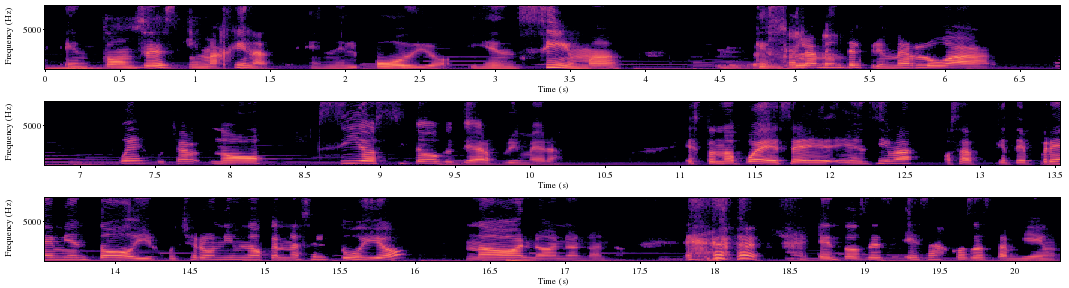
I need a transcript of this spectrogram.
Mm. Entonces, imagínate, en el podio y encima, que solamente el primer lugar puede escuchar, no, sí o sí tengo que quedar primera. Esto no puede ser, encima, o sea, que te premien todo y escuchar un himno que no es el tuyo, no, no, no, no, no. Entonces, esas cosas también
